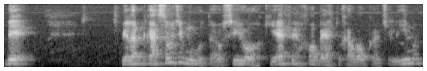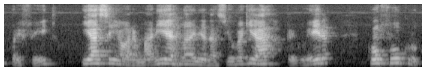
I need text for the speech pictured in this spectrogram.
B pela aplicação de multa ao senhor Kiefer Roberto Cavalcante Lima, prefeito, e à senhora Maria Erlânia da Silva Guiar, pregoeira, com fulcro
